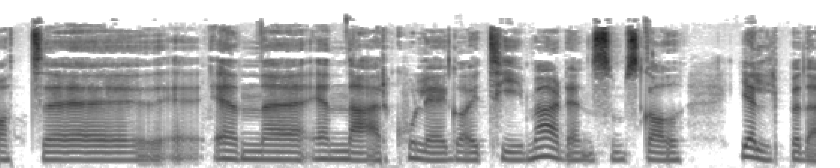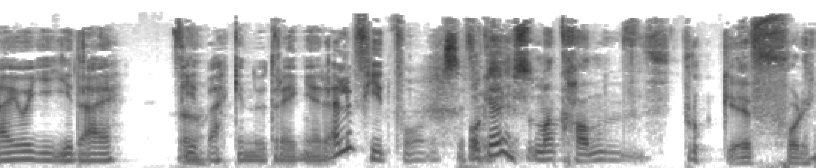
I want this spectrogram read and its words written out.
at eh, en, en nær kollega i teamet er den som skal hjelpe deg og gi deg feedbacken du trenger, eller feed forward, Ok, så man kan plukke folk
